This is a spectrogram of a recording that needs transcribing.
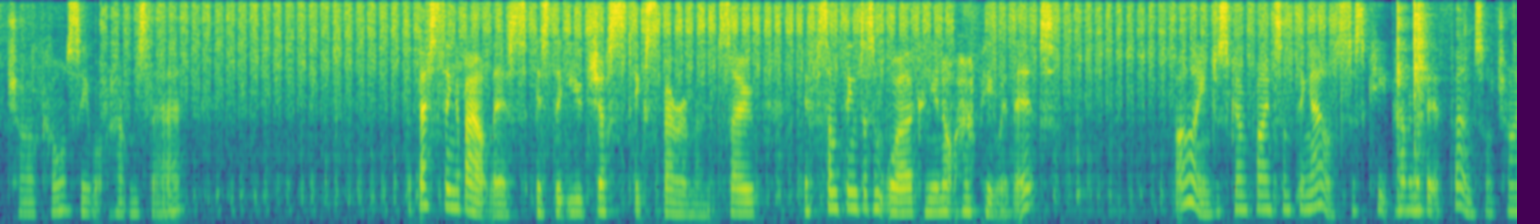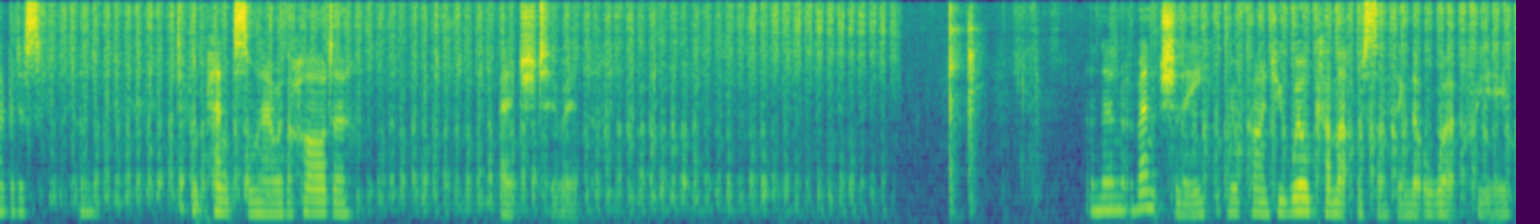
charcoal, see what happens there. The best thing about this is that you just experiment. So if something doesn't work and you're not happy with it, fine, just go and find something else. Just keep having a bit of fun. So I'll try a bit of um, different pencil now with a harder edge to it. And then eventually you'll find you will come up with something that will work for you.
